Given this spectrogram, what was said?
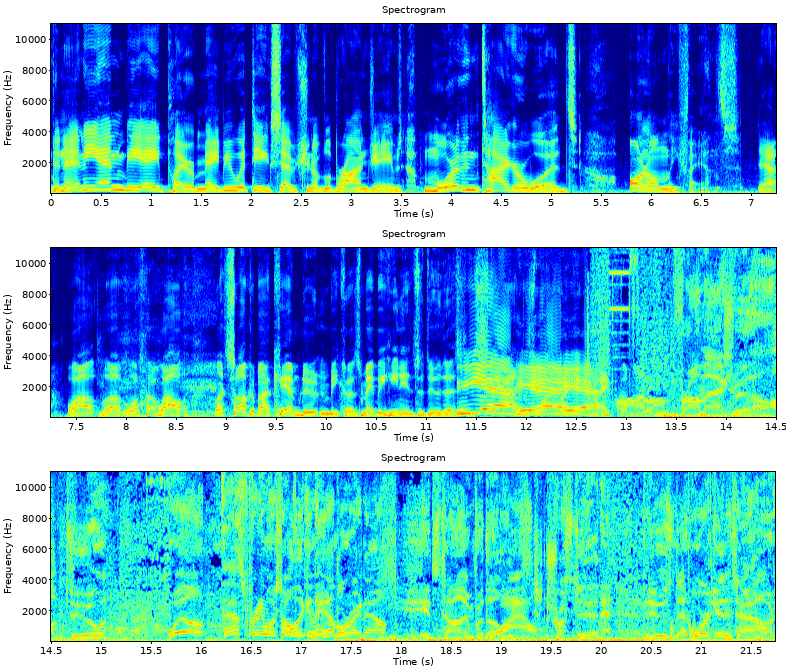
than any NBA player, maybe with the exception of LeBron James, more than Tiger Woods on OnlyFans. yeah, well, well, well, well, let's talk about Cam Newton because maybe he needs to do this. and Yeah, out of the yeah, spotlight. Yeah. can make the money. From Asheville to, well, that's pretty much all they can handle right now. It's time for the least trusted news network in town.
